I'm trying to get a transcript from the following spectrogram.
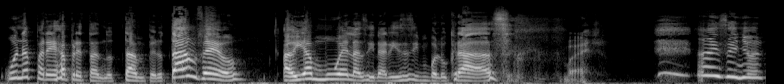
Una pareja apretando tan pero tan feo. Había muelas y narices involucradas. Bueno. Ay, señor.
